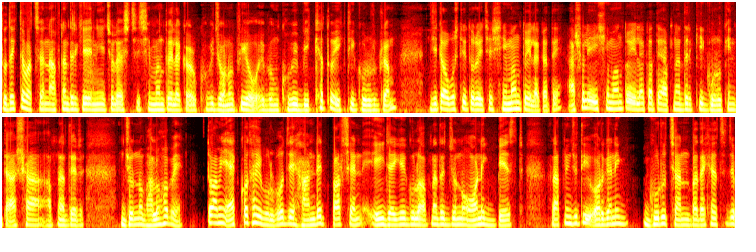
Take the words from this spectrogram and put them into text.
তো দেখতে পাচ্ছেন, আপনাদেরকে নিয়ে চলে আসছি সীমান্ত এলাকার খুবই জনপ্রিয় এবং খুবই বিখ্যাত একটি গরুর গ্রাম, যেটা অবস্থিত রয়েছে সীমান্ত এলাকাতে। আসলে এই সীমান্ত এলাকাতে আপনাদের কি গরু কিনতে আসা আপনাদের জন্য ভালো হবে? তো আমি এক কথাই বলব যে হান্ড্রেড পারসেন্ট এই জায়গাগুলো আপনাদের জন্য অনেক বেস্ট। আর আপনি যদি অর্গানিক গরু চান বা দেখা যাচ্ছে যে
